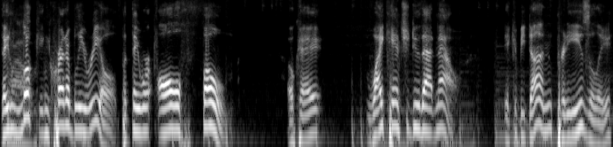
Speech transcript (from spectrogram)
They Wow. look incredibly real, but they were all foam. Okay, why can't you do that now? It could be done pretty easily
